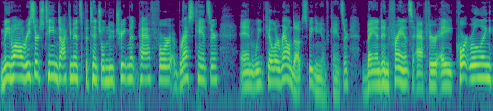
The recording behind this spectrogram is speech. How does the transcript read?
Meanwhile, research team documents potential new treatment path for breast cancer and weed killer Roundup, speaking of cancer, banned in France after a court ruling.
